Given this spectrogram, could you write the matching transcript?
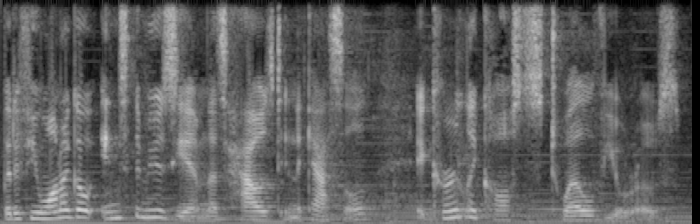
But if you want to go into the museum that's housed in the castle, it currently costs 12 euros.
